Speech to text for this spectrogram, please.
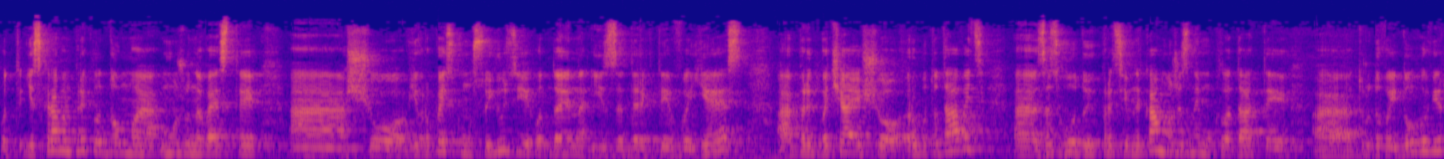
От яскравим прикладом е, можу навести, е, що в Європейському Союзі один із директив ЄС е, передбачає, що роботодавець е, за згодою працівника може з ним укладати е, трудовий договір,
